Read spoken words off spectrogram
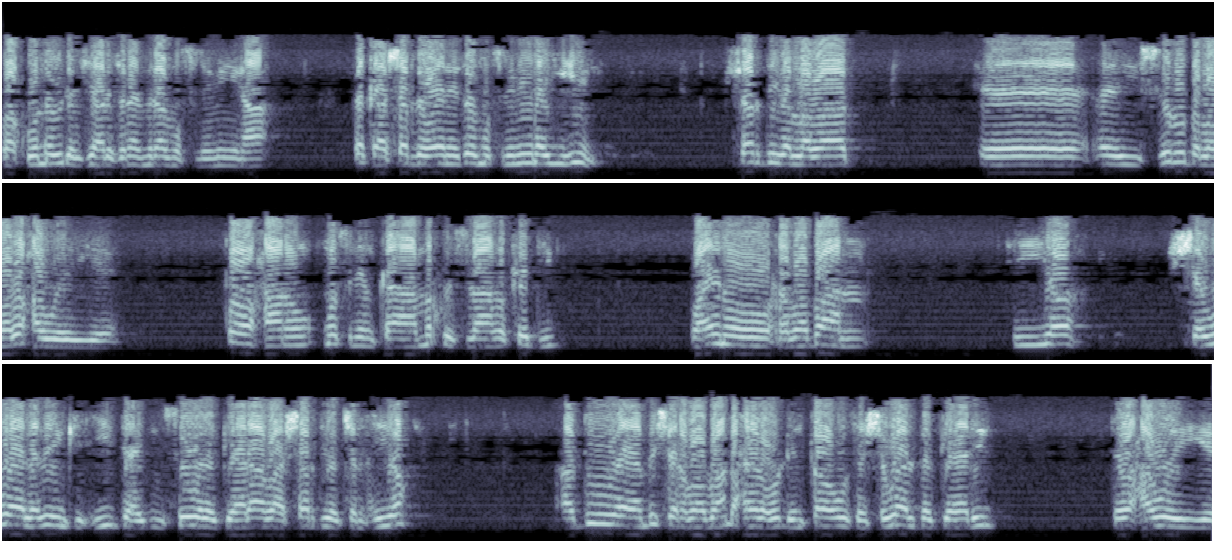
Waa kuwa nabi dhashay alay slam min almuslimiina dadkaa shardi waa inay dad muslimiina yihiin. Shardiga labaad ay shuruudda labaad waxa weeye ruuxanu muslimka ah markuu islaamo kadib waa inuu ramadaan iyo shawaal habeenkii ciidda hadduu soo wada gaaraabaa shardi oo jamciyo. Hadduu bisha ramadaan dhexdeeda u dhinto uusan shawaalba gaarin de waxa weeye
